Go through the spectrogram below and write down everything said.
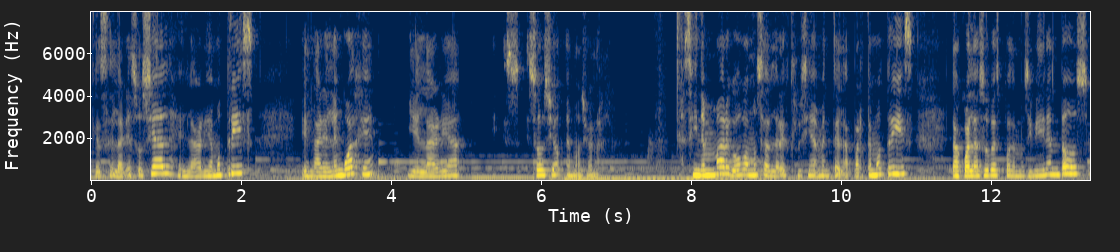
que es el área social, el área motriz, el área lenguaje y el área socioemocional. Sin embargo, vamos a hablar exclusivamente de la parte motriz, la cual a su vez podemos dividir en dos,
